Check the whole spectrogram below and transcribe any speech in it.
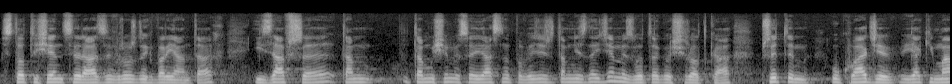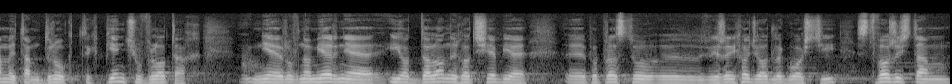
100 tysięcy razy w różnych wariantach i zawsze tam tam musimy sobie jasno powiedzieć, że tam nie znajdziemy złotego środka. Przy tym układzie, jaki mamy tam dróg, tych pięciu wlotach, nierównomiernie i oddalonych od siebie, e, po prostu, e, jeżeli chodzi o odległości, stworzyć tam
